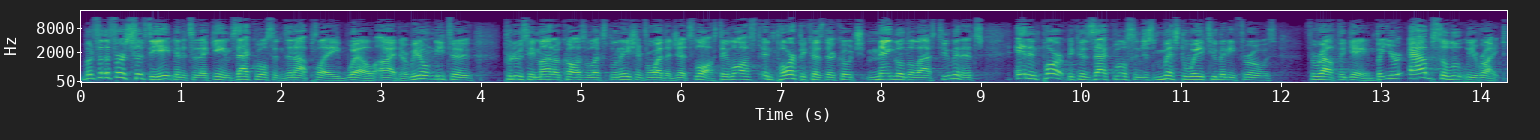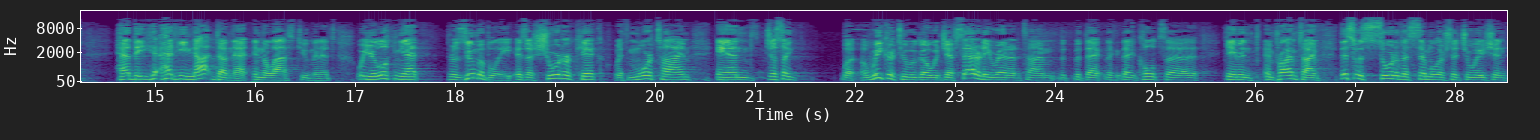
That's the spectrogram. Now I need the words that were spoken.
But for the first 58 minutes of that game, Zach Wilson did not play well either. We don't need to produce a monocausal explanation for why the Jets lost. They lost in part because their coach mangled the last two minutes, and in part because Zach Wilson just missed way too many throws throughout the game. But you're absolutely right. Had, they, had he not done that in the last two minutes, what you're looking at, presumably, is a shorter kick with more time, and just like what, a week or two ago when Jeff Saturday ran out of time with, with that, that Colts uh, game in, in prime time. This was sort of a similar situation.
